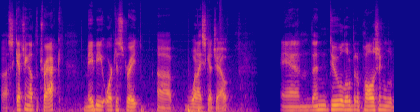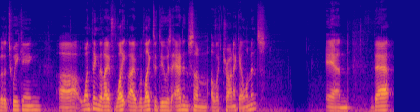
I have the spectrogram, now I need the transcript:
uh, sketching out the track, maybe orchestrate uh, what I sketch out, and then do a little bit of polishing, a little bit of tweaking. Uh, one thing that I've like I would like to do is add in some electronic elements, and that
